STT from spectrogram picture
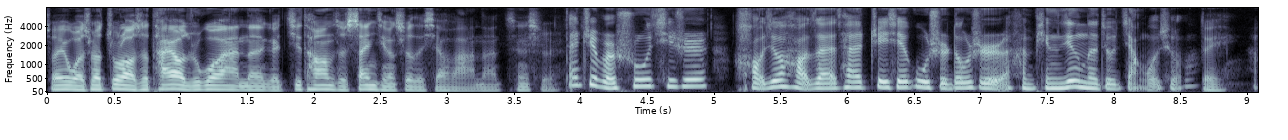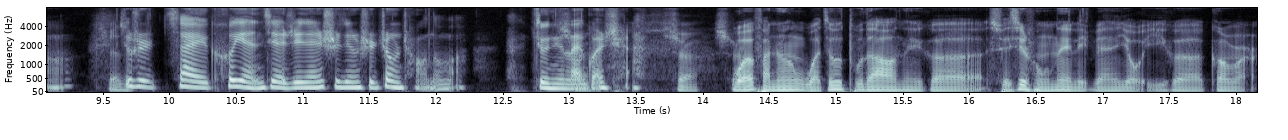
所以我说朱老师他要如果按那个鸡汤是煽情式的写法，那真是但这本书其实好就好在他这些故事都是很平静的就讲过去了对，啊，是就是在科研界这件事情是正常的嘛？就您来观察，是是我反正我就读到那个血气虫那里边有一个哥们儿，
